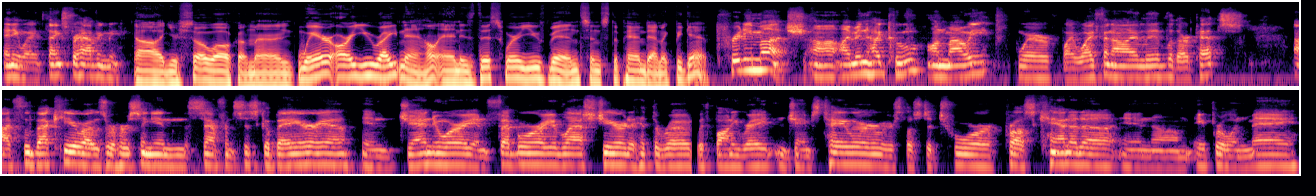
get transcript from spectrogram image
anyway, thanks for having me. Uh, you're so welcome, man. Where are you right now, and is this where you've been since the pandemic began? Pretty much. Uh, I'm in Haiku on Maui, where my wife and I live with our pets. I flew back here. I was rehearsing in the San Francisco Bay Area in January and February of last year to hit the road with Bonnie Raitt and James Taylor. We were supposed to tour across Canada in um, April and May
